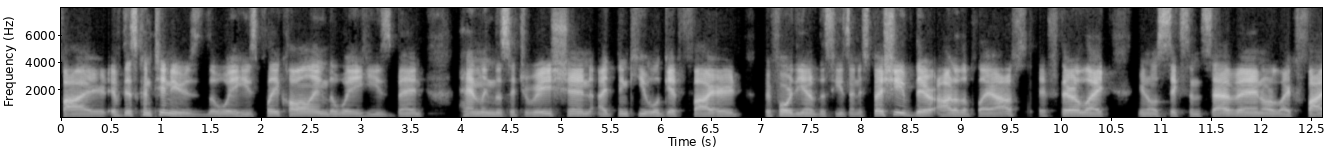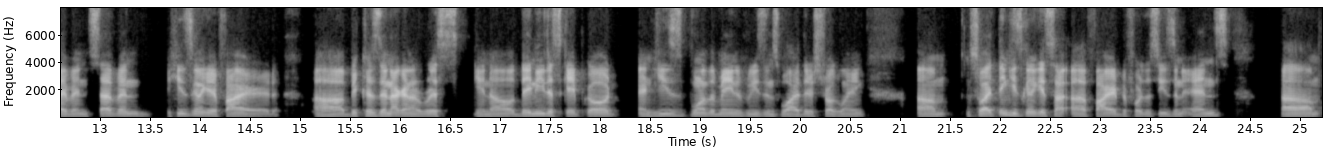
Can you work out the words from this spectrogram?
fired if this continues the way he's play calling, the way he's been handling the situation. I think he will get fired before the end of the season, especially if they're out of the playoffs. If they're like, you know, six and seven or like five and seven, he's going to get fired uh, because they're not going to risk, you know, they need a scapegoat. And he's one of the main reasons why they're struggling. Um, so I think he's going to get uh, fired before the season ends. Um,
